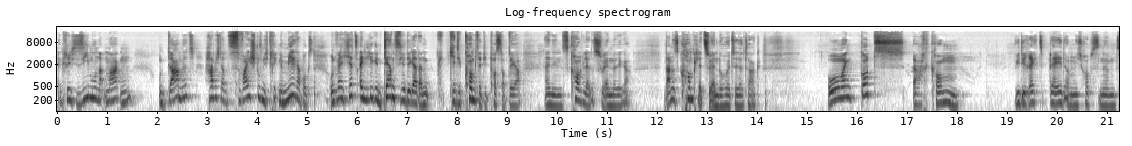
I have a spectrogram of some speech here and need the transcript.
Dann kriege ich 700 Marken. Und damit habe ich dann zwei Stufen. Ich kriege eine Megabox. Und wenn ich jetzt einen legendären ziehe, Digga, dann geht dir komplett die Post ab, Digga. Dann ist komplett zu Ende, Digga. Dann ist komplett zu Ende heute der Tag. Oh mein Gott. Ach komm. Wie direkt Bader mich hops nimmt.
